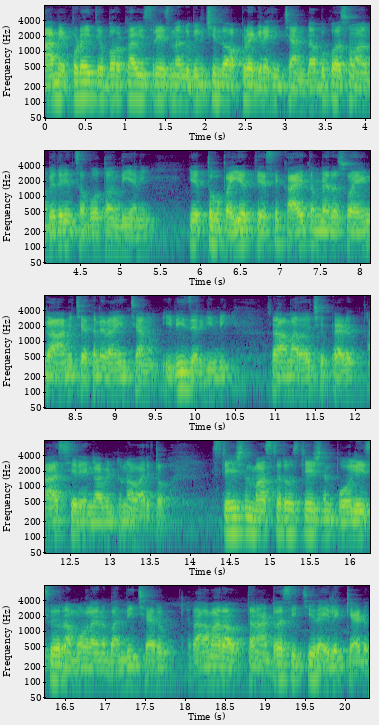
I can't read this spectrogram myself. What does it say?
ఆమె ఎప్పుడైతే బురకా విసిరేసి నన్ను పిలిచిందో అప్పుడే గ్రహించాను. డబ్బు కోసం ఆమె బెదిరించబోతోంది అని. ఎత్తుకు పై ఎత్తేసి కాగితం మీద స్వయంగా ఆమె చేతని రాయించాను. ఇది జరిగింది. రామారావు చెప్పాడు. ఆశ్చర్యంగా వింటున్న వారితో. స్టేషన్ మాస్టరు స్టేషన్ పోలీసు రమోలను బంధించారు. రామారావు తన అడ్రస్ ఇచ్చి రైలు ఎక్కాడు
